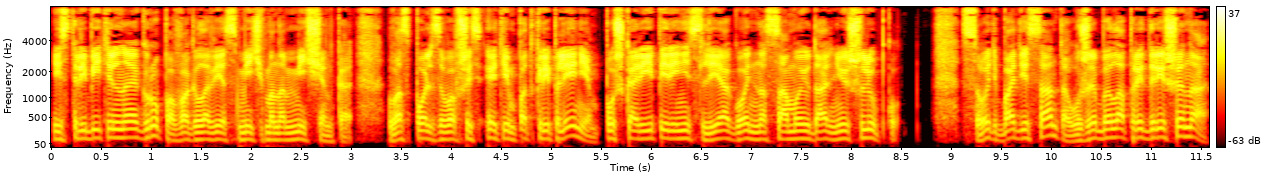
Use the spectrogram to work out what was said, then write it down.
истребительная группа во главе с Мичманом Мищенко. Воспользовавшись этим подкреплением, пушкари перенесли огонь на самую дальнюю шлюпку. Судьба десанта уже была предрешена,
